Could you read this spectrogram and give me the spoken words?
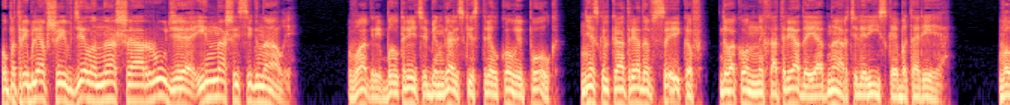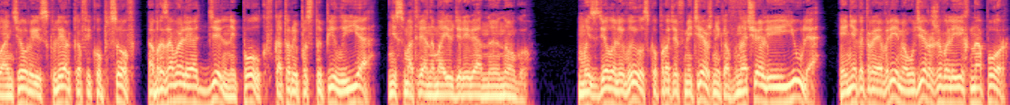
употреблявшие в дело наши орудия и наши сигналы. В Агре был третий бенгальский стрелковый полк, несколько отрядов сейков, два конных отряда и одна артиллерийская батарея. Волонтеры из клерков и купцов образовали отдельный полк, в который поступил и я, несмотря на мою деревянную ногу. Мы сделали вылазку против мятежников в начале июля и некоторое время удерживали их напор,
